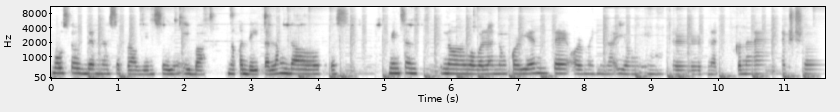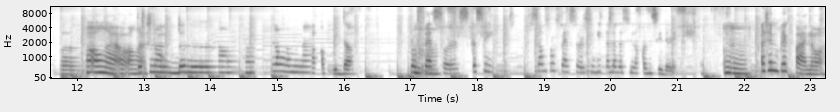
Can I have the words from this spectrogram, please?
most of them nasa province. So, yung iba, naka-data lang daw. Tapos, minsan nawawala ng kuryente or mahina yung internet connection. Oo nga, oo nga. Tapos so, nandun lang, lang naman nakakapida. Professors, mm-mm. kasi some professors, hindi talaga sila considerate. Mm As in, like, paano?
